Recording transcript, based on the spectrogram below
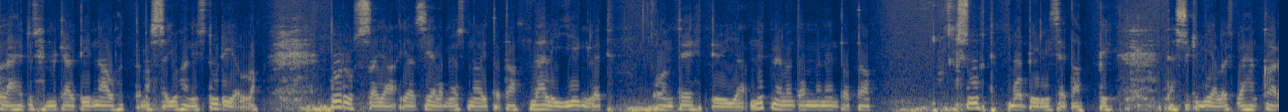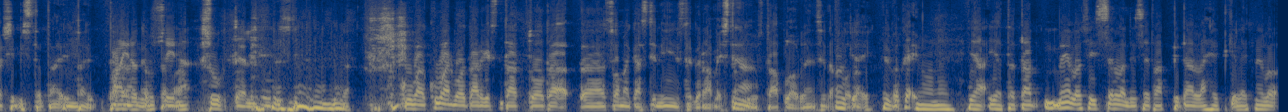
lähetys me käytiin nauhoittamassa Juhani studiolla Turussa ja, ja siellä myös noin tota, välijinglet on tehty ja nyt meillä on tämmöinen tota, suht mobiilisetappi. Tässäkin vielä olisi vähän karsimista tai, tai painotus siinä suhteellisuudessa. Kuvan, kuvan voi tarkistaa tuolta äh, somekästin Instagramista, ja. just uploadin sitä okay, hyvä. Okay. No, niin. Ja, ja tota, meillä on siis sellainen setappi tällä hetkellä, että meillä on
